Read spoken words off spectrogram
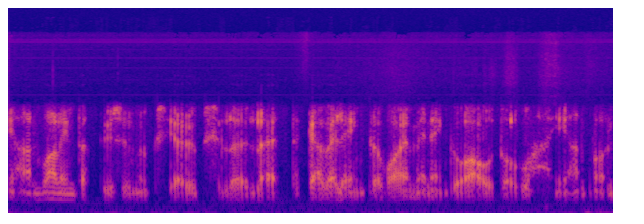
ihan valintakysymyksiä yksilöillä, että kävelenkö vai menenkö autolla ihan noin,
